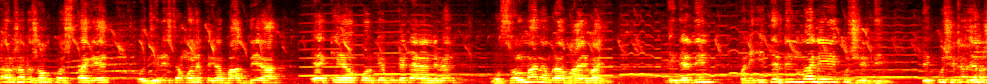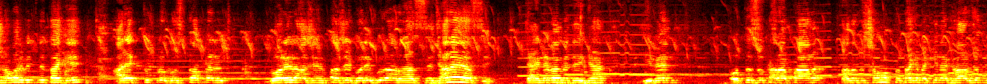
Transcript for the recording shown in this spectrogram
কারোর সাথে সংকোচ থাকে, ওই জিনিসটা মনে থেকে বাদ দিয়া একে অপরকে বুকে টানা নেবেন। মুসলমান আমরা ভাই ভাই। ঈদের দিন মানে ঈদের দিন মানে খুশির দিন। এই খুশিটা যেন সবার ভিতরে থাকে। আর এক টুকরো গোস্ত আপনার ঘরের আশেপাশে গরিব গুড়ারা আছে, যারাই আছে চাইলে বামে দেখা দিবেন। অথচ তারা পান, তাদের তো সমাপ্ত থাকে না কিনা খাওয়ার জন্য।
